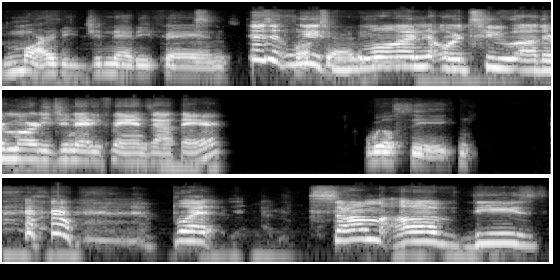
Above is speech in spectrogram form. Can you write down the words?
Marty Jannetty fans. There's at Fuck least one or two other Marty Jannetty fans out there. We'll see. but some of these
